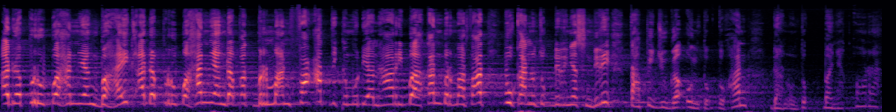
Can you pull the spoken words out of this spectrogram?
Ada perubahan yang baik, ada perubahan yang dapat bermanfaat di kemudian hari, bahkan bermanfaat bukan untuk dirinya sendiri, tapi juga untuk Tuhan dan untuk banyak orang.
